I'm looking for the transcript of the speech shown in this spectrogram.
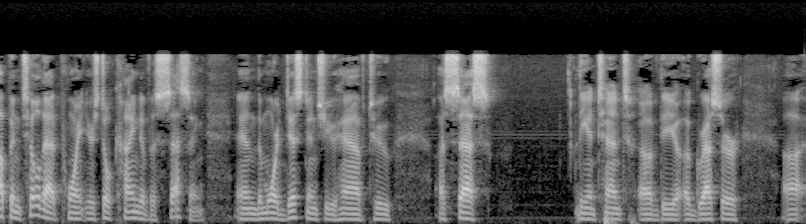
Up until that point, you're still kind of assessing and the more distance you have to assess the intent of the aggressor uh,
